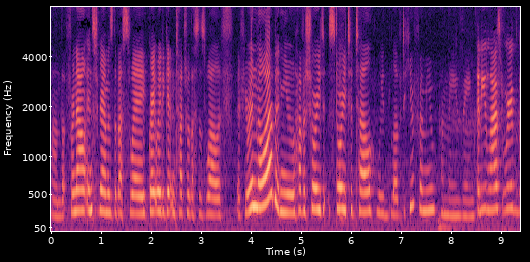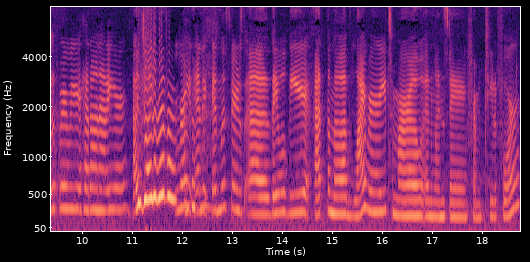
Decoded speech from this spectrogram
Um, but for now, Instagram is the best way. Great way to get in touch with us as well. If if you're in Moab and you have a story story to tell, we'd love to hear from you. Amazing. Any last words before we head on out of here? Enjoy the river. right, and and listeners, uh, they will be at the Moab Library tomorrow and Wednesday from two to four.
